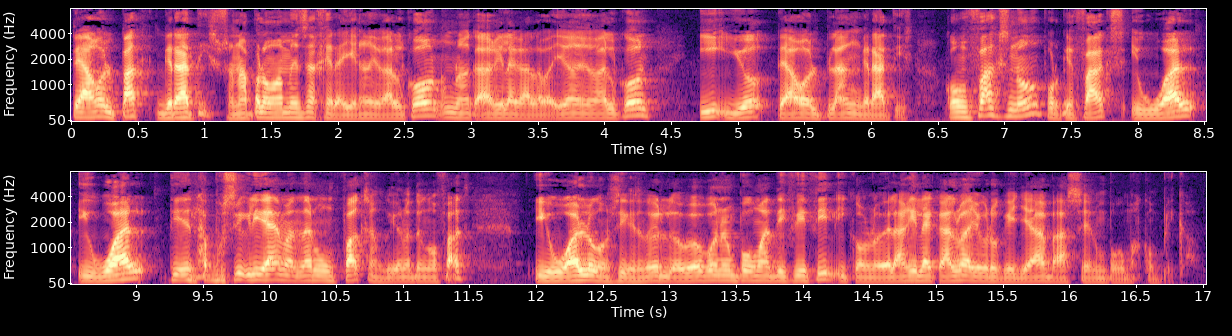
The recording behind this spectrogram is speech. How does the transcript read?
te hago el pack gratis. O sea, una paloma mensajera llega a balcón, una águila calva llega a balcón y yo te hago el plan gratis. Con fax no, porque fax igual, igual tienes la posibilidad de mandar un fax, aunque yo no tengo fax, igual lo consigues. Entonces lo voy a poner un poco más difícil y con lo del águila calva yo creo que ya va a ser un poco más complicado.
